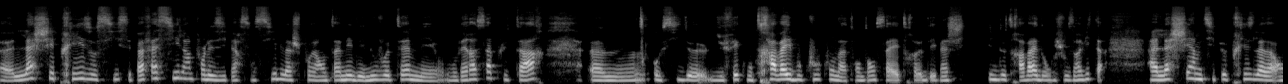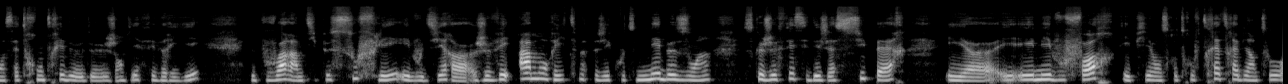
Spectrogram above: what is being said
Euh, lâcher prise aussi, c'est pas facile hein, pour les hypersensibles. Là, je pourrais entamer des nouveaux thèmes, mais on verra ça plus tard. Euh, aussi du fait qu'on travaille beaucoup, qu'on a tendance à être des machines de travail. Donc, je vous invite à, lâcher un petit peu prise là, en cette rentrée de, janvier-février, de pouvoir un petit peu souffler et vous dire, euh, je vais à mon rythme, j'écoute mes besoins, ce que je fais, c'est déjà super et, aimez-vous fort. Et puis, on se retrouve très, très bientôt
